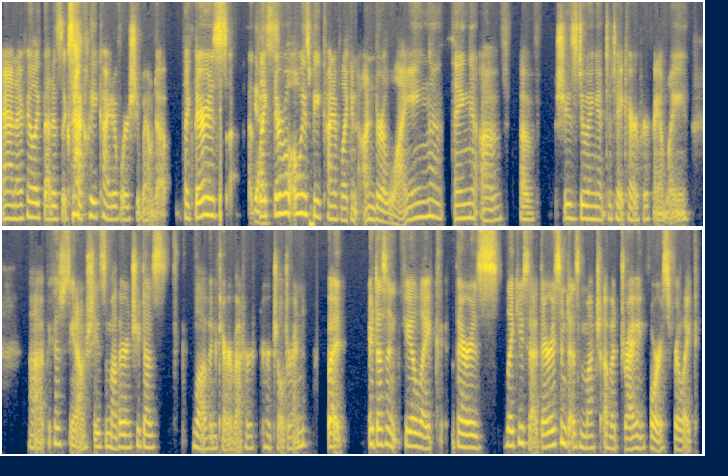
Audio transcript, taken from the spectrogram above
And i feel like that is exactly kind of where she wound up. Like there is yes. like there will always be kind of like an underlying thing of of she's doing it to take care of her family uh, because you know she's a mother and she does love and care about her her children. But it doesn't feel like there is like you said there isn't as much of a driving force for like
